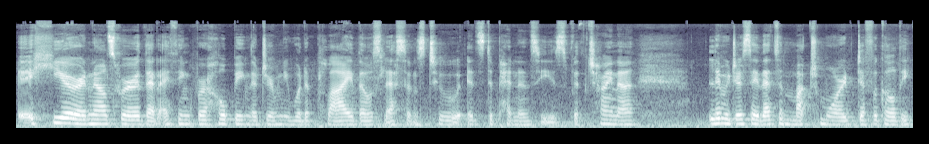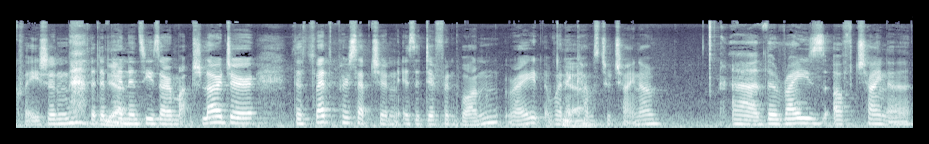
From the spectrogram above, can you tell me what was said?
here and elsewhere that I think we're hoping that Germany would apply those lessons to its dependencies with China let me just say that's a much more difficult equation. the dependencies yeah. are much larger. The threat perception is a different one, right, when yeah. it comes to China. Uh, the rise of China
